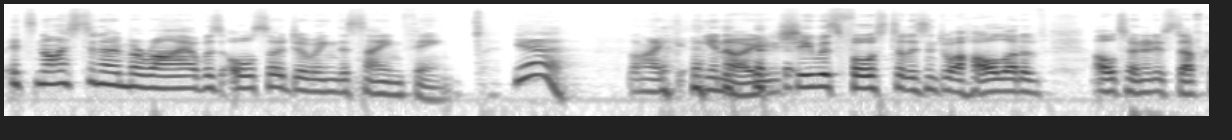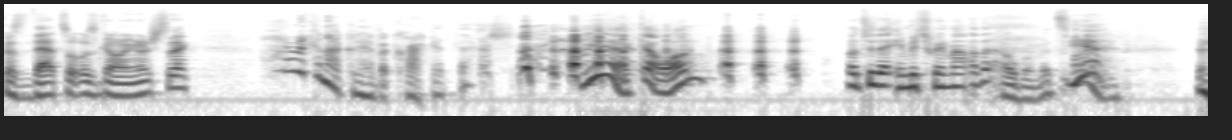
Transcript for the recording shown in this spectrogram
it's nice to know Mariah was also doing the same thing. Yeah. Like, you know, she was forced to listen to a whole lot of alternative stuff because that's what was going on. She's like, I reckon I could have a crack at that. Yeah, go on. I'll do that in between my other album. It's fine. Yeah.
